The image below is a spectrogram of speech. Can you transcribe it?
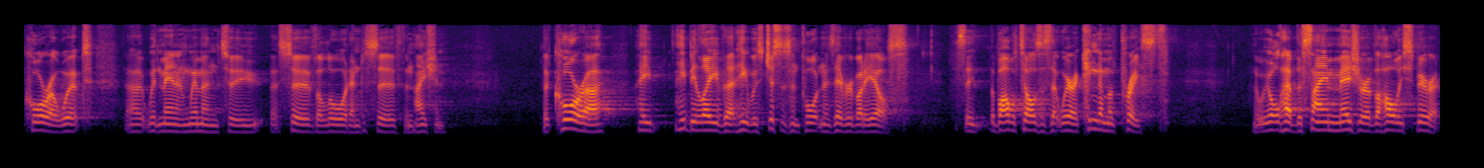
Korah worked uh, with men and women to uh, serve the Lord and to serve the nation. But Korah, he, he believed that he was just as important as everybody else. See, the Bible tells us that we're a kingdom of priests, that we all have the same measure of the Holy Spirit,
